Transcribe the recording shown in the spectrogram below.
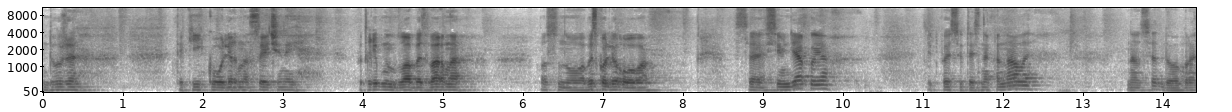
дуже такий колір насичений. Потрібна була безварна основа, безкольорова. Все, всім дякую. Підписуйтесь на канали. На все добре.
